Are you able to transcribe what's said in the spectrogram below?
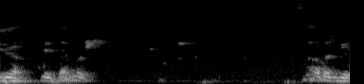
ఇదిగో మీ తమ్ముడు. బాబర్కి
